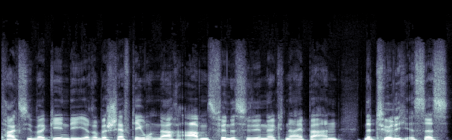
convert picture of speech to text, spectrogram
tagsüber gehen die ihre Beschäftigung nach, abends findest du die in der Kneipe an. Natürlich ist das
